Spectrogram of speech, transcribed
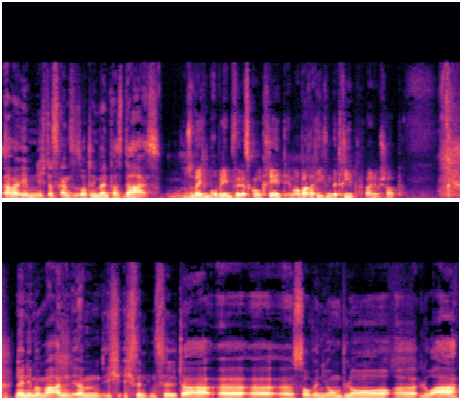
aber eben nicht das ganze Sortiment, was da ist. Zu welchem Problem führt das konkret im operativen Betrieb bei einem Shop? Na, nehmen wir mal an, ähm, ich, ich finde einen Filter äh, äh, Sauvignon Blanc äh, Loire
